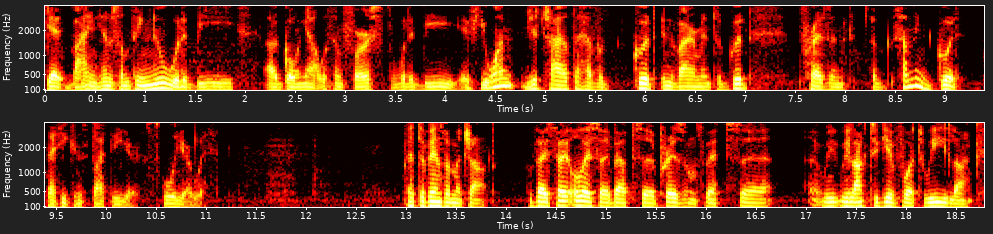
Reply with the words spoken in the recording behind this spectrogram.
get buying him something new? Would it be uh, going out with him first? Would it be if you want your child to have a good environment, a good present, a, something good that he can start the year, school year with? It depends on the child. They say all they say about uh, presents that uh, we we like to give what we like,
